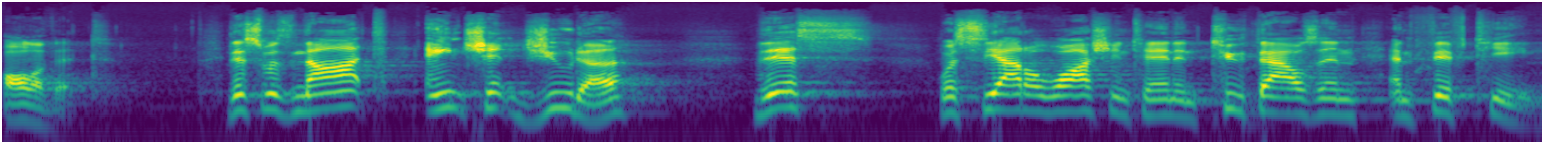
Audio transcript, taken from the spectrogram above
All of it. This was not ancient Judah. This was Seattle, Washington in 2015.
